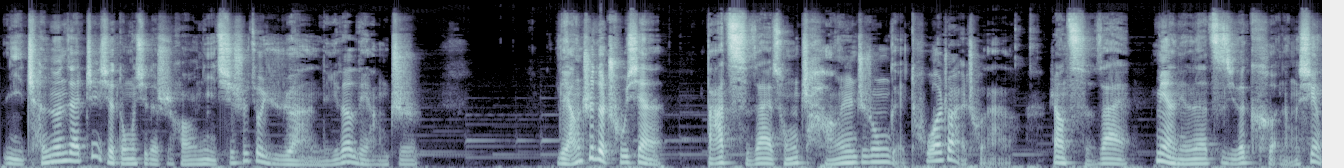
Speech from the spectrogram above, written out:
你沉沦在这些东西的时候，你其实就远离了良知。良知的出现，把此在从常人之中给拖拽出来了，让此在面临了自己的可能性。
